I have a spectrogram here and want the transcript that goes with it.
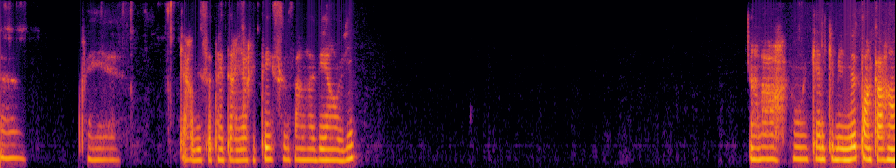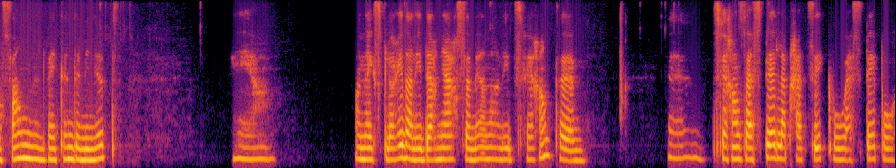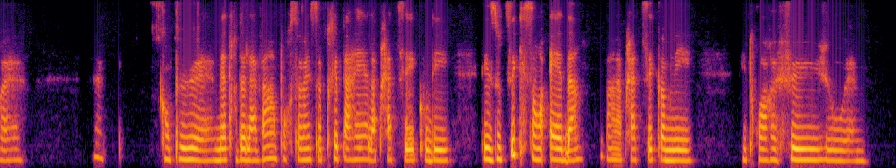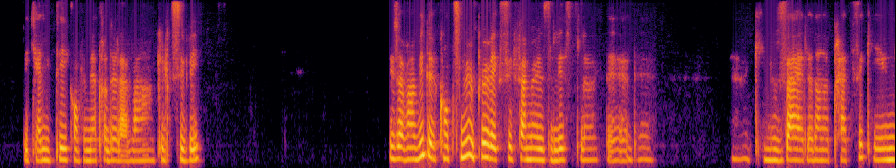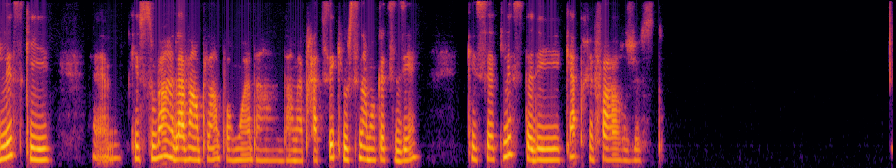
Euh, vous pouvez garder cette intériorité si vous en avez envie. Alors, quelques minutes encore ensemble, une vingtaine de minutes. Et euh, on a exploré dans les dernières semaines dans les différentes, euh, euh, différents aspects de la pratique ou aspects pour euh, qu'on peut mettre de l'avant pour se, se, préparer à la pratique ou des, des, outils qui sont aidants dans la pratique comme les, les trois refuges ou les qualités qu'on veut mettre de l'avant, cultiver. Et j'avais envie de continuer un peu avec ces fameuses listes-là euh, qui nous aident dans notre pratique. A une liste qui, euh, qui est souvent à l'avant-plan pour moi dans, dans, ma pratique et aussi dans mon quotidien, qui est cette liste des quatre efforts justes.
